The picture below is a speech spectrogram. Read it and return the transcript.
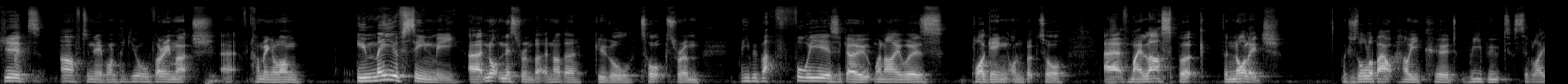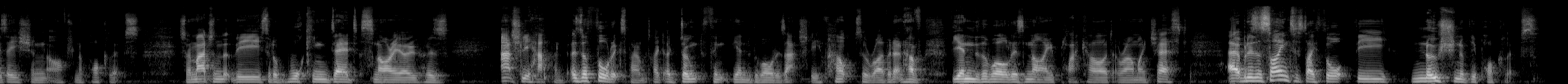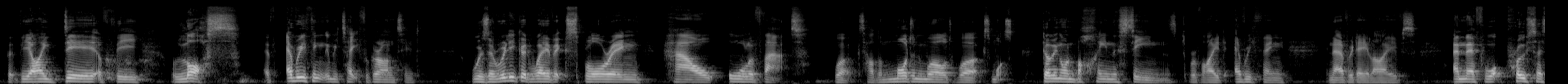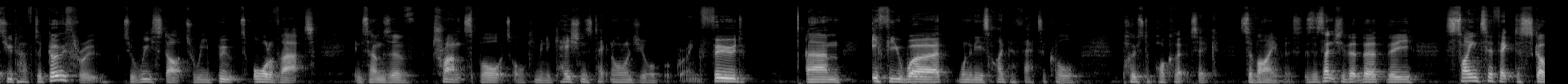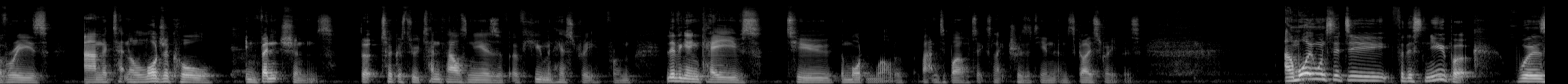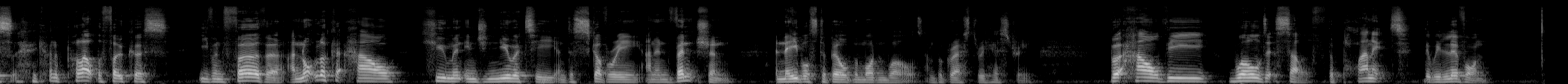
Good afternoon, everyone. Thank you all very much uh, for coming along. You may have seen me, uh, not in this room, but another Google Talks room, maybe about four years ago when I was plugging on Book Tour uh, for my last book, The Knowledge, which is all about how you could reboot civilization after an apocalypse. So imagine that the sort of Walking Dead scenario has actually happened as a thought experiment. I, I, don't think the end of the world is actually about to arrive. I don't have the end of the world is nigh placard around my chest. Uh, but as a scientist, I thought the notion of the apocalypse, that the idea of the loss of everything that we take for granted, was a really good way of exploring how all of that works, how the modern world works, and what's going on behind the scenes to provide everything in everyday lives, and therefore what process you'd have to go through to restart, to reboot all of that in terms of transport or communications technology or growing food, um, if you were one of these hypothetical post-apocalyptic survivors. It's essentially that the, the scientific discoveries and the technological inventions that took us through 10,000 years of, of, human history, from living in caves to the modern world of, antibiotics, electricity, and, and skyscrapers. And what I wanted to do for this new book was kind of pull out the focus even further and not look at how human ingenuity and discovery and invention enables to build the modern world and progress through history, but how the world itself, the planet that we live on,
